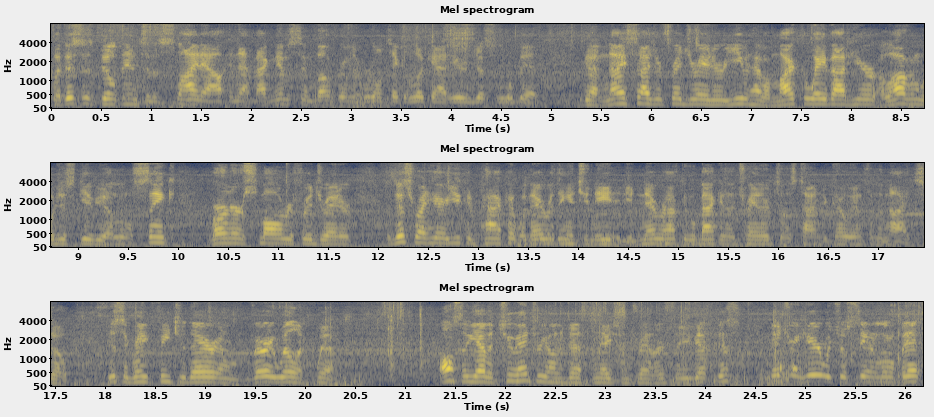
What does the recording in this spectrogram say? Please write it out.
but this is built into the slide out in that magnificent bunk room that we're going to take a look at here in just a little bit. You've got a nice size refrigerator. You even have a microwave out here. A lot of them will just give you a little sink, burner, smaller refrigerator. But this right here, you can pack up with everything that you need and you'd never have to go back into the trailer until it's time to go in for the night. So just a great feature there and very well equipped. Also, you have a two entry on the destination trailer. So you've got this entry here, which you'll see in a little bit,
